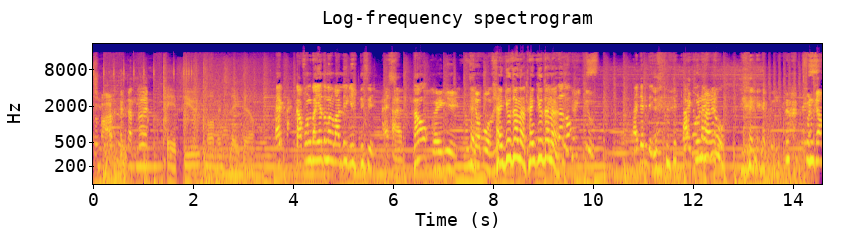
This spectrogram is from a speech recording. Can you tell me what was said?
A few moments later. কাপন ভাইয়া তোমার বার্থডে গিফট দিছে। নাও। থ্যাংক ইউ জানা থ্যাংক ইউ জানা। আচ্ছা থ্যাংক ইউ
